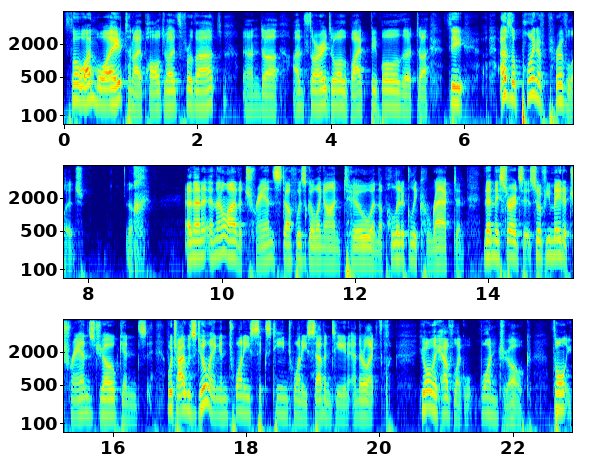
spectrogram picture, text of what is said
"So I'm white, and I apologize for that, and uh, I'm sorry to all the black people that uh, see as a point of privilege." Ugh and then and then a lot of the trans stuff was going on too and the politically correct and then they started so if you made a trans joke and which i was doing in 2016 2017 and they're like you only have like one joke it's only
